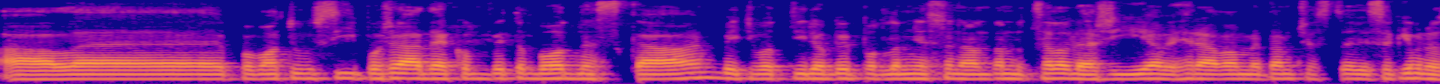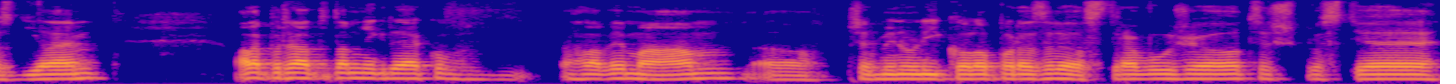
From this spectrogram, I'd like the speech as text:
ale pamatuju si pořád, jako by to bylo dneska, byť od té doby podle mě se nám tam docela daří a vyhráváme tam často vysokým rozdílem, ale pořád to tam někde jako v hlavě mám. Eh, před minulý kolo porazili Ostravu, že jo, což prostě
